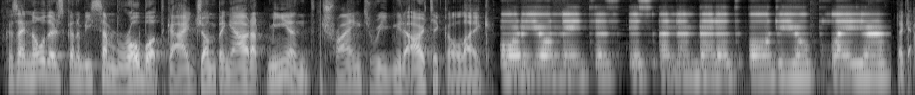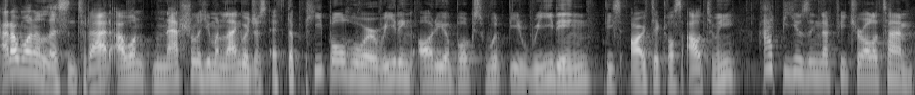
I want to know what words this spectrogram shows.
Because I know there's gonna be some robot guy jumping out at me and trying to read me the article like Audio Native is an embedded audio player. Like I don't want to listen to that. I want natural human languages. If the people who are reading audiobooks would be reading these articles out to me, I'd be using that feature all the time.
